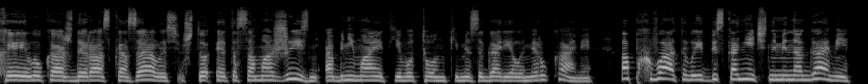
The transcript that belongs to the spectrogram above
Хейлу каждый раз казалось, что эта сама жизнь обнимает его тонкими загорелыми руками, обхватывает бесконечными ногами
